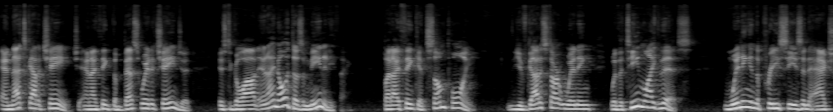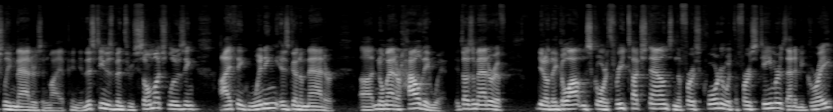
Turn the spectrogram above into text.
and that's got to change. And I think the best way to change it is to go out. And I know it doesn't mean anything, but I think at some point you've got to start winning with a team like this. Winning in the preseason actually matters, in my opinion. This team has been through so much losing. I think winning is going to matter, uh, no matter how they win. It doesn't matter if you know they go out and score three touchdowns in the first quarter with the first teamers. That'd be great.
